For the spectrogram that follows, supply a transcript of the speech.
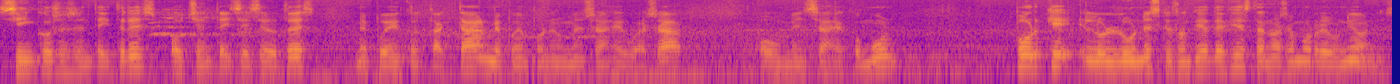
563 8603. Me pueden contactar, me pueden poner un mensaje WhatsApp o un mensaje común, porque los lunes, que son días de fiesta, no hacemos reuniones,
